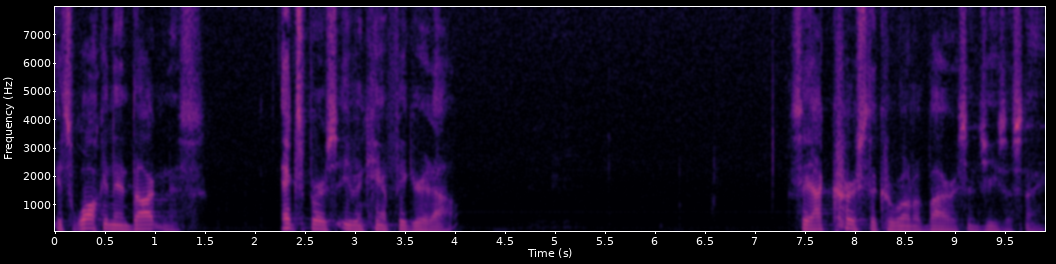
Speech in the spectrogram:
It's walking in darkness. Experts even can't figure it out. Say, I curse the coronavirus in Jesus' name.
